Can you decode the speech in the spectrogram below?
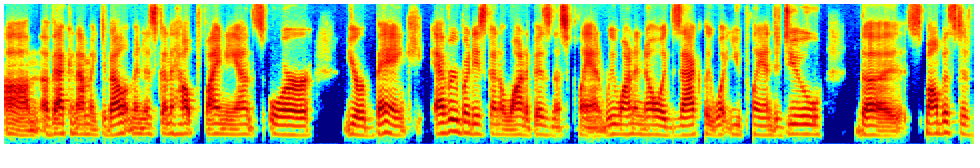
um, of economic development is going to help finance or your bank, everybody's going to want a business plan. We want to know exactly what you plan to do. The Small Business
